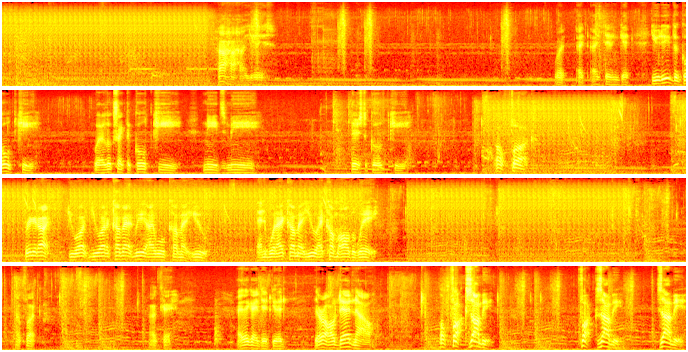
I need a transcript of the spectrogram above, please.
What? I, I didn't get... You need the gold key. Well, it looks like the gold key needs me. There's the gold key. Oh, fuck. Bring it on. You want, you want to come at me, I will come at you. And when I come at you, I come all the way. Fuck. Okay. I think I did good. They're all dead now. Oh, fuck, zombie! Fuck, zombie! Zombie!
